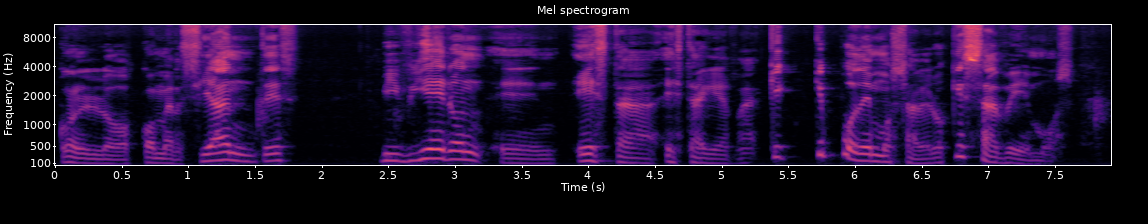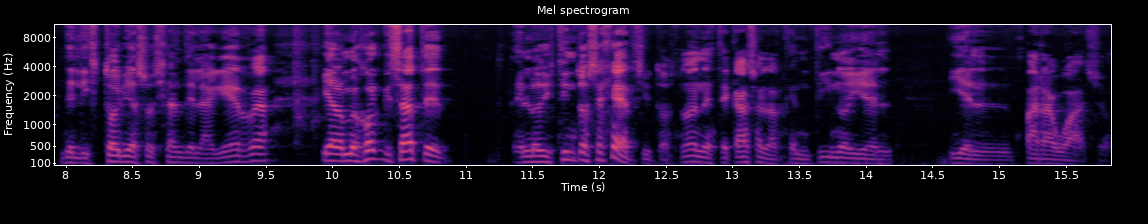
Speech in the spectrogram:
con los comerciantes, vivieron en esta, esta guerra. ¿Qué, ¿Qué, podemos saber o qué sabemos de la historia social de la guerra y a lo mejor quizás en los distintos ejércitos, ¿no? en este caso el argentino y el, y el paraguayo.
